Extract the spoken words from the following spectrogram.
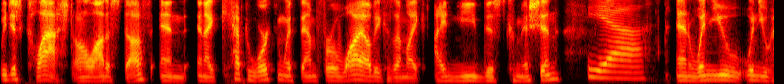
we just clashed on a lot of stuff, and and I kept working with them for a while because I'm like I need this commission, Yeah, and when you when you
